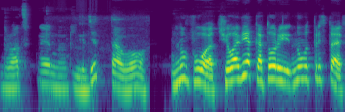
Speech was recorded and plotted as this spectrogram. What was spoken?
20, наверное. Где-то того. Ну вот, человек, который, ну вот представь,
